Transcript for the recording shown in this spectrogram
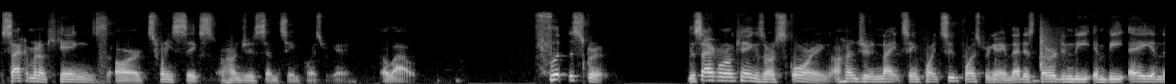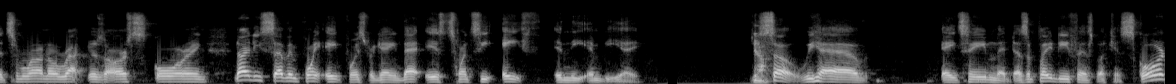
Sacramento Kings are 26 117 points per game allowed. Flip the script the Sacramento Kings are scoring 119.2 points per game. That is third in the NBA, and the Toronto Raptors are scoring 97.8 points per game. That is 28th in the NBA. Yeah. So we have a team that doesn't play defense but can score,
